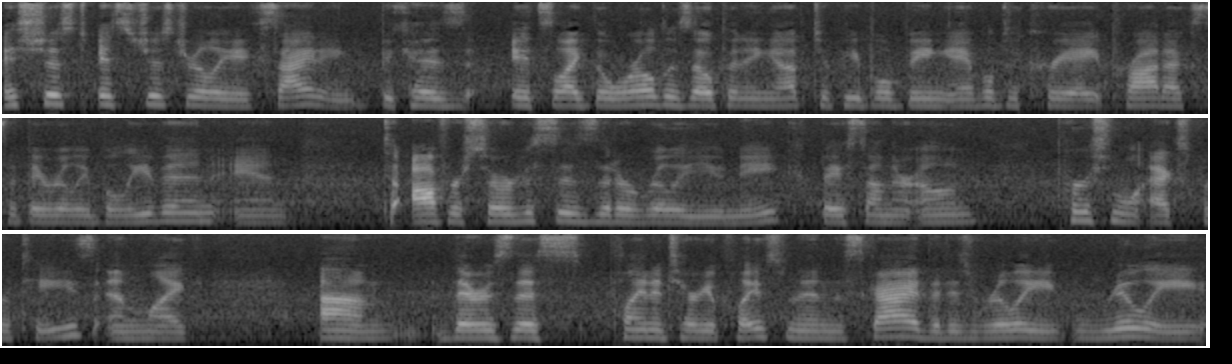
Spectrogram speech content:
it's just it's just really exciting because it's like the world is opening up to people being able to create products that they really believe in and to offer services that are really unique based on their own personal expertise and like um, there's this planetary placement in the sky that is really really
